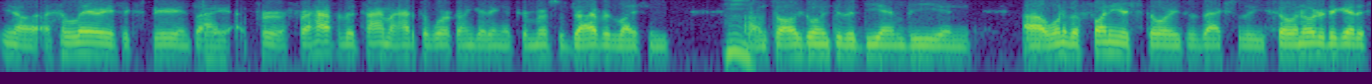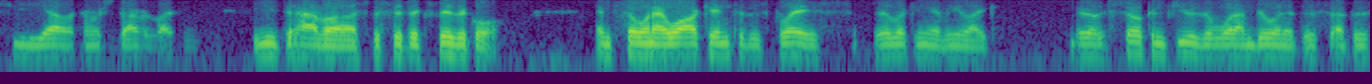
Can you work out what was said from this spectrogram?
you know, a hilarious experience. I for for half of the time I had to work on getting a commercial driver's license. Hmm. Um, so I was going to the DMV, and uh, one of the funnier stories was actually so in order to get a CDL, a commercial driver's license, you need to have a specific physical. And so when I walk into this place, they're looking at me like they're so confused of what I'm doing at this at this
